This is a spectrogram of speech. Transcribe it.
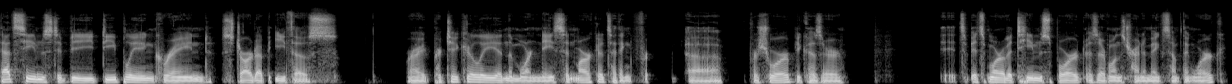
That seems to be deeply ingrained startup ethos, right? Particularly in the more nascent markets, I think for, uh, for sure, because they're, it's, it's more of a team sport as everyone's trying to make something work.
